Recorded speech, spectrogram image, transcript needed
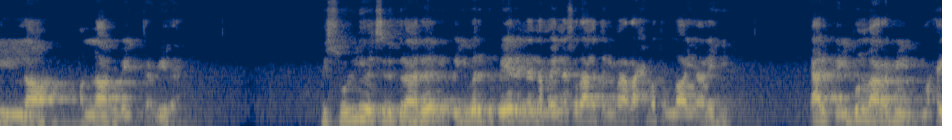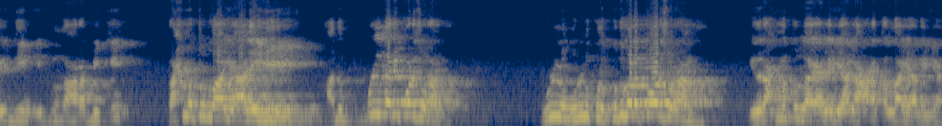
இல்லா அல்லாஹுவை தவிர. இப்படி சொல்லி வச்சிருக்கிறாரு. இப்போ இவருக்கு பேர் என்ன நம்ம என்ன சொல்கிறாங்க தெரியுமா? ரஹமத்துல்லாஹி அலஹி. யாருக்கு? இப்னு அரபி மஹைதீன் இப்னு அரபிக்கு ரஹமத்துல்லாஹி அலைஹி. அது உள்ளரிப்போடு சொல்கிறாங்க உள்ள உள்ளுக்குள்ள குதூகலத்தோடு சொல்கிறாங்க இது ரஹமத்துல்லாய் அலையா லானத்தல்லாய் அலையா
